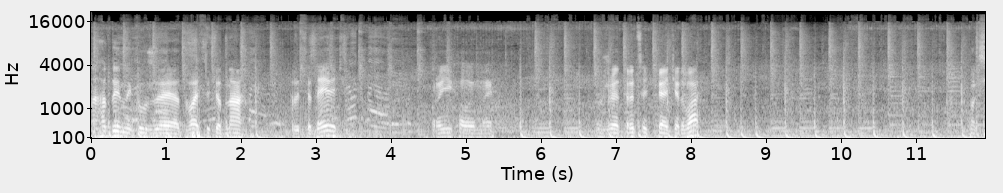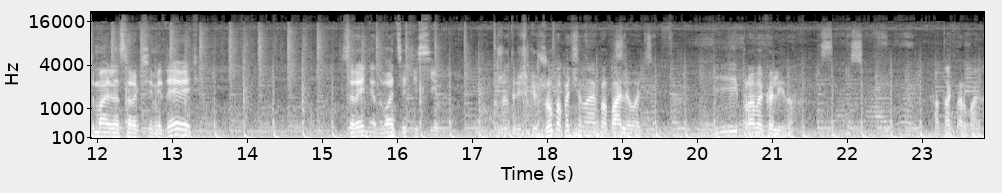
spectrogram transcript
На годиннику вже 21.39. Проїхали ми вже 35,2. Максимально 47,9. Середня 20,7. Вже трішки жопа починає побалювати. І праве коліно. А так нормально.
